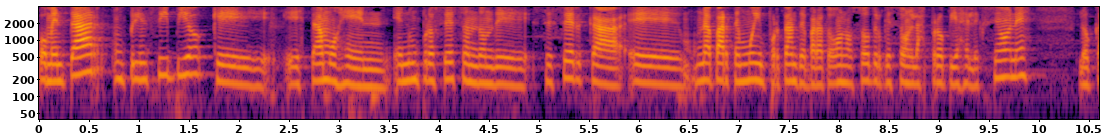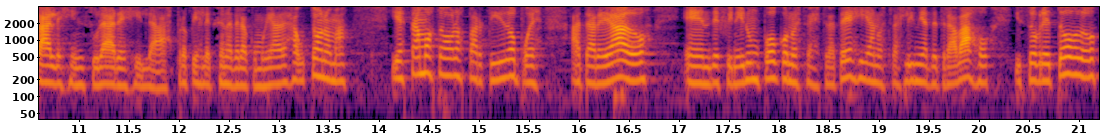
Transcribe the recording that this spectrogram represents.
comentar un principio que estamos en, un proceso en donde se acerca eh, una parte muy importante para todos nosotros, que son las propias elecciones locales, insulares y las propias elecciones de las comunidades autónomas. Y estamos todos los partidos pues atareados en definir un poco nuestra estrategia, nuestras líneas de trabajo y sobre todo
